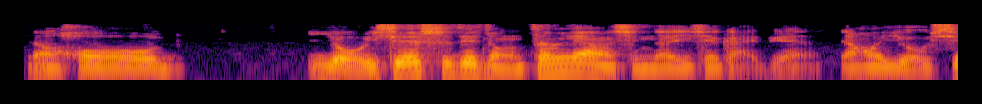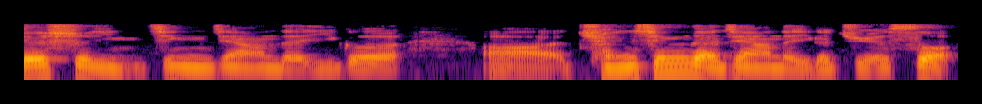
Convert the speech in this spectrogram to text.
然后。有一些是这种增量型的一些改变，然后有些是引进这样的一个啊全新的这样的一个角色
